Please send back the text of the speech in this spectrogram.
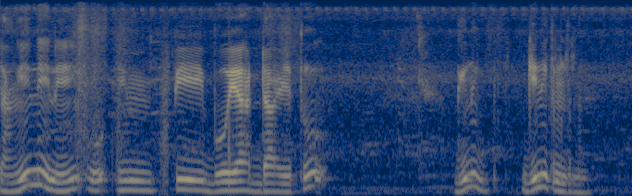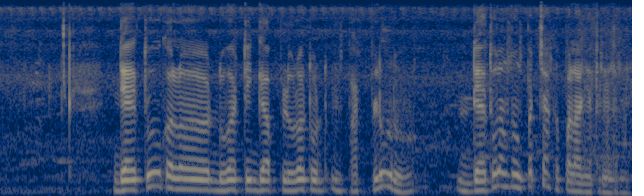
yang ini nih UMP Boyada itu gini gini teman-teman. Dia itu kalau 2-3 peluru atau 4 peluru dia tuh langsung pecah kepalanya teman-teman.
